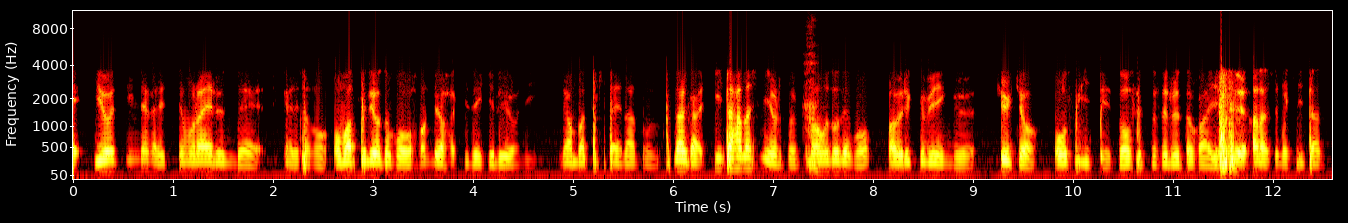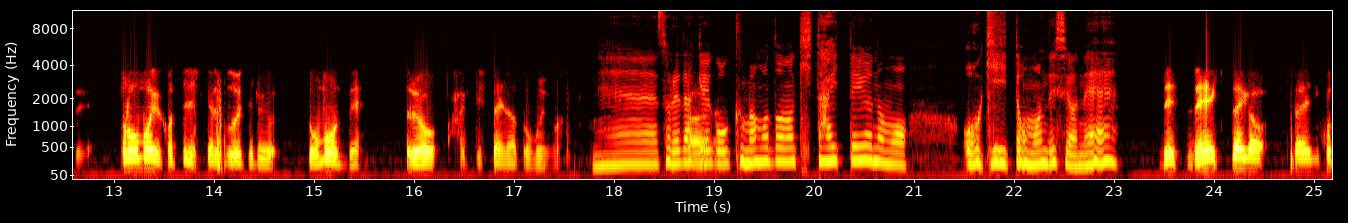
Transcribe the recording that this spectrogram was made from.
って言いながら言ってもらえるんで、しっかりそのお祭り男を本領発揮できるように頑張っていきたいなと。なんか聞いた話によると、熊本でもパブリックビューイング、急遽多すぎて増設するとかいう話も聞いたんで、その思いがこっちにしっかり届いてると思うんで、それを発揮したいなと思います。ねそれだけこう、熊本の期待っていうのも大きいと思うんですよね。ですね、期待が期待に応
